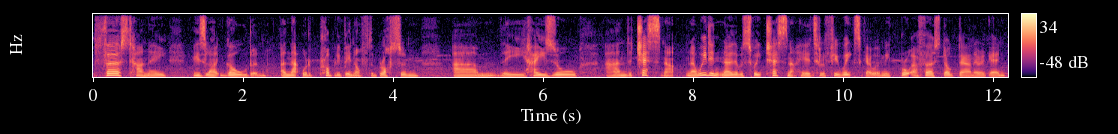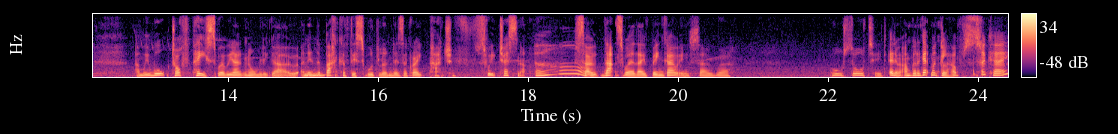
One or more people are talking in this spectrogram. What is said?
first honey is like golden, and that would have probably been off the blossom, um, the hazel, and the chestnut. Now, we didn't know there was sweet chestnut here till a few weeks ago when we brought our first dog down here again. And we walked off piece where we don't normally go, and in the back of this woodland there's a great patch of sweet chestnut. Oh. So that's where they've been going. So uh, all sorted. Anyway, I'm going to get my gloves Okay.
